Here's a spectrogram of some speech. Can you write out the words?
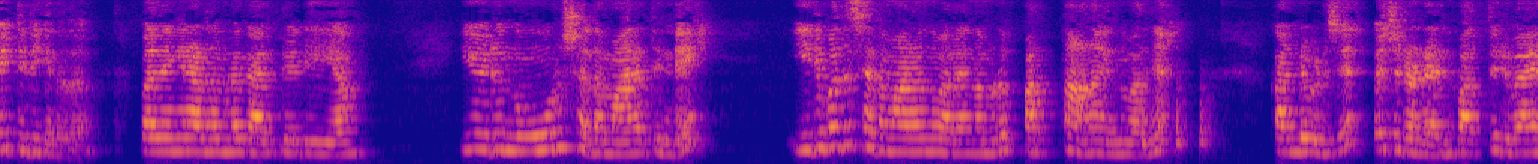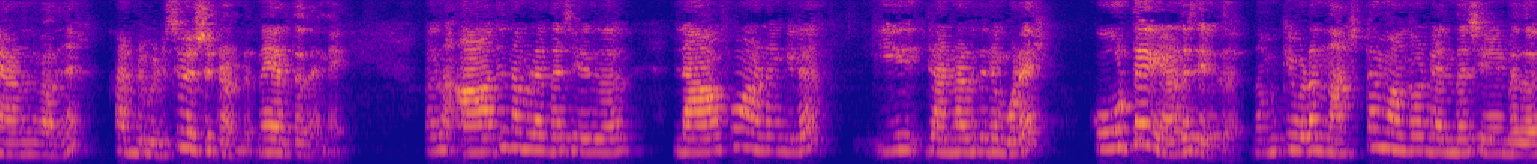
വിറ്റിരിക്കുന്നത്. അപ്പൊ അതെങ്ങനെയാണ് നമ്മൾ കാൽക്കുലേറ്റ് ചെയ്യാം ഈ ഒരു നൂറ് ശതമാനത്തിന്റെ ഇരുപത് ശതമാനം എന്ന് പറയാൻ നമ്മൾ പത്താണ് എന്ന് പറഞ്ഞ് കണ്ടുപിടിച്ച് വെച്ചിട്ടുണ്ടായിരുന്നു. പത്ത് രൂപയാണെന്ന് പറഞ്ഞ് കണ്ടുപിടിച്ച് വെച്ചിട്ടുണ്ട് നേരത്തെ തന്നെ. ആദ്യം നമ്മൾ എന്താ ചെയ്തത്? ലാഭം ആണെങ്കിൽ ഈ രണ്ടെണ്ണത്തിനും കൂടെ കൂട്ടുകയാണ് ചെയ്തത്. നമുക്കിവിടെ നഷ്ടം വന്നുകൊണ്ട് എന്താ ചെയ്യേണ്ടത്?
